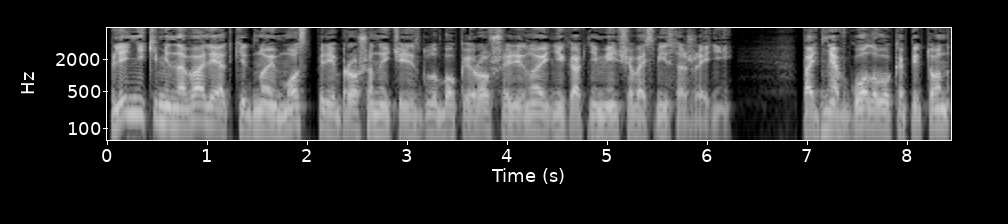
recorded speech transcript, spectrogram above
пленники миновали откидной мост, переброшенный через глубокий ров шириной никак не меньше восьми сажений. Подняв голову, капитан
